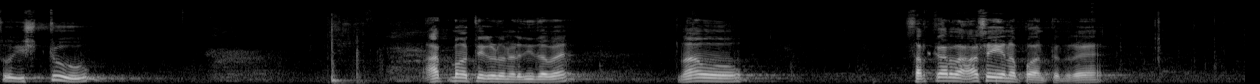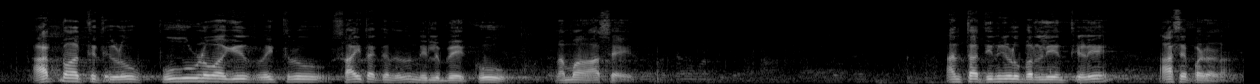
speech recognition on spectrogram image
ಸೊ ಇಷ್ಟು ಆತ್ಮಹತ್ಯೆಗಳು ನಡೆದಿದ್ದಾವೆ. ನಾವು ಸರ್ಕಾರದ ಆಶೆ ಏನಪ್ಪ ಅಂತಂದರೆ, ಆತ್ಮಹತ್ಯೆಗಳು ಪೂರ್ಣವಾಗಿ ರೈತರು ಸಾಯ್ತಕ್ಕಂಥದ್ದು ನಿಲ್ಲಬೇಕು. ನಮ್ಮ ಆಸೆ ಅಂತ ದಿನಗಳು ಬರಲಿ ಅಂತೇಳಿ ಆಸೆ ಪಡೋಣ.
